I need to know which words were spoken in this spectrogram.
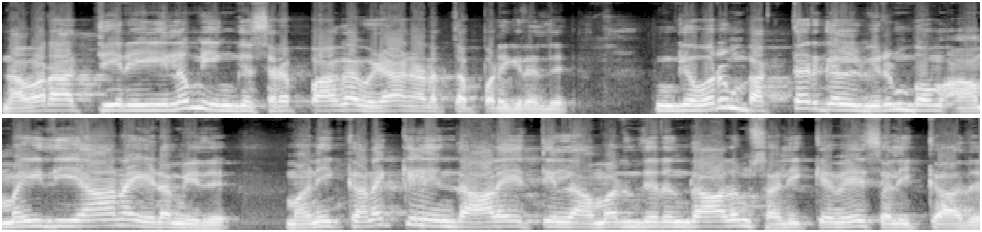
நவராத்திரியிலும் இங்கு சிறப்பாக விழா நடத்தப்படுகிறது. இங்கு வரும் பக்தர்கள் விரும்பும் அமைதியான இடம் இது. மணிக்கணக்கில் இந்த ஆலயத்தில் அமர்ந்திருந்தாலும் சலிக்கவே சலிக்காது.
